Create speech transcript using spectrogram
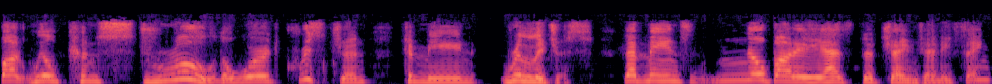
but we'll construe the word Christian to mean religious. That means nobody has to change anything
